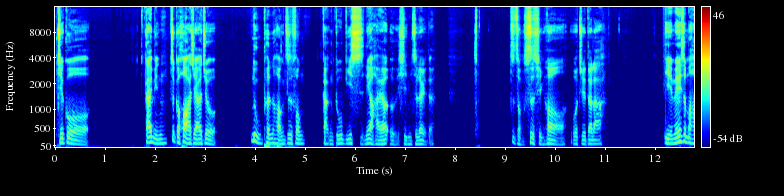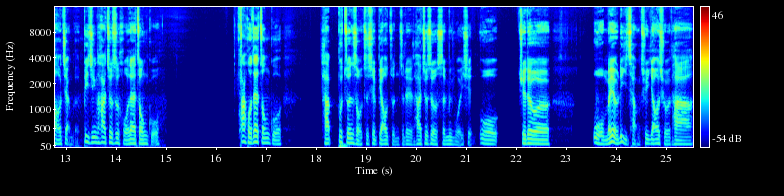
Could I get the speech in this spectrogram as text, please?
结果该名这个画家就怒喷黄之锋，港独比屎尿还要恶心之类的。这种事情哈，我觉得啦，也没什么好讲的。毕竟他就是活在中国，他活在中国，他不遵守这些标准之类的，他就是有生命危险。我觉得我没有立场去要求他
